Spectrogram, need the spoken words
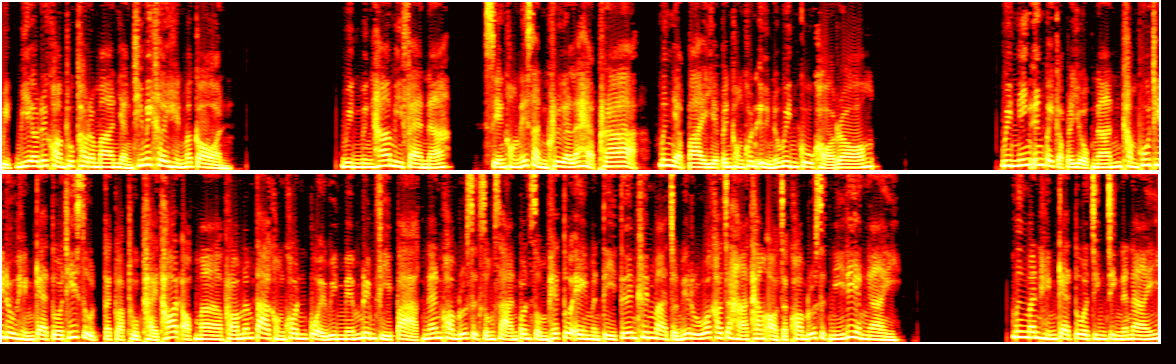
บิดเบี้ยวด้วยความทุกข์ทรมานอย่างที่ไม่เคยเห็นมาก่อน วินมึงห้ามมีแฟนนะ เสียงของในสั่นเครือและแหบพร่า มึงอย่าไปอย่าเป็นของคนอื่นนะวินกูขอร้อง วินนิ่งอึ้งไปกับประโยคนั้นคำพูดที่ดูเห็นแก่ตัวที่สุด แต่กลับถูกถ่ายทอดออกมา พร้อมน้ำตาของคนป่วยวินเม้มริมฝีปาก แน่นความรู้สึกสงสารปนสมเพชตัวเองมันตีตื้นขึ้นมาจนไม่รู้ว่าเขาจะหาทางออกจากความรู้สึกนี้ได้ยังไง มึงมันเห็นแก่ตัวจริง ๆ นะไนท์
